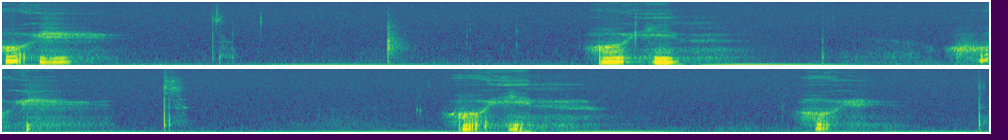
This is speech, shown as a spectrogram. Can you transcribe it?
og ut og inn og ut og inn og ut.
